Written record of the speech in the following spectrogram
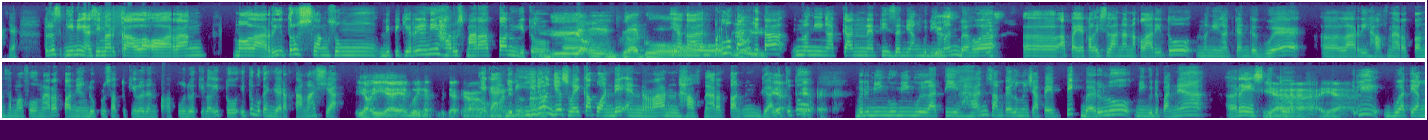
Terus gini gak sih Mar, kalau orang mau lari terus langsung dipikirnya ini harus maraton gitu. Iya Eh, enggak dong. Iya kan, perlu kan Yoi. kita mengingatkan netizen yang budiman bahwa Yes. eh, apa ya kalau istilah anak lari tuh mengingatkan ke gue eh, lari half marathon sama full marathon yang 21 kilo dan 42 kilo itu itu bukan jarak tamasya, Iya iya ya, gue ingat uh, ya kan? Jadi itu. you Ah, don't just wake up one day and run half marathon, enggak. iya, itu tuh iya, iya. berminggu-minggu latihan sampai lu mencapai peak baru lu minggu depannya eh, race gitu. Iya, iya. Jadi buat yang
